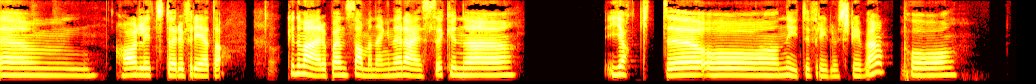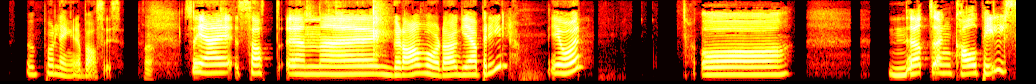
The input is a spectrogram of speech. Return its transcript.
um, ha litt større frihet, da. Kunne være på en sammenhengende reise, kunne jakte og nyte friluftslivet på, på lengre basis. Ja. Så jeg satt en eh, glad vårdag i april i år og nøt en kald pils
